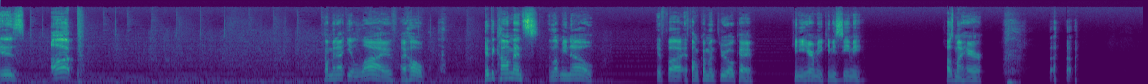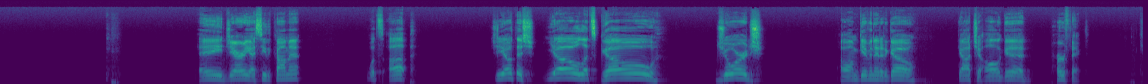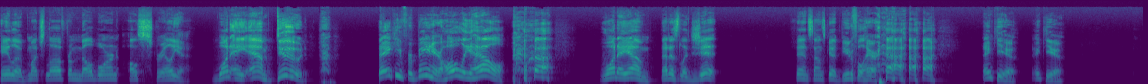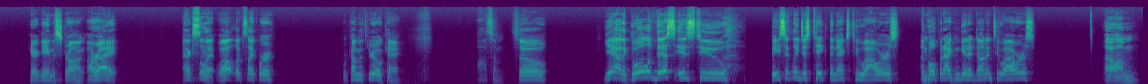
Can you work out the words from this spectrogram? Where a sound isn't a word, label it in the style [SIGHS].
Is up? Coming at you live, I hope. Hit the comments and let me know if uh, if I'm coming through okay. Can you hear me? Can you see me? How's my hair? [LAUGHS] hey, Jerry, I see the comment. What's up? Jyotish, yo, let's go. George, oh, I'm giving it a go. Gotcha, all good. Perfect. Caleb, much love from Melbourne, Australia. 1 a.m. Dude, [LAUGHS] thank you for being here. Holy hell. [LAUGHS] 1 a.m. That is legit. Finn, sounds good. Beautiful hair. [LAUGHS] thank you. Thank you. Hair game is strong. All right. Excellent. Well, looks like we're we're coming through okay. Awesome. So, yeah, the goal of this is to basically just take the next 2 hours. I'm hoping I can get it done in 2 hours. Um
